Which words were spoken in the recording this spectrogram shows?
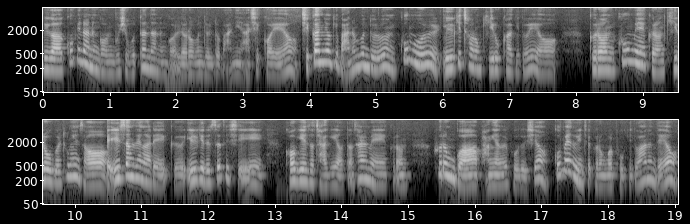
우리가 꿈이라는 건 무시 못한다는 걸 여러분들도 많이 아실 거예요. 직관력이 많은 분들은 꿈을 일기처럼 기록하기도 해요. 그런 꿈의 그런 기록을 통해서 일상생활의 그 일기를 쓰듯이 거기에서 자기의 어떤 삶의 그런 흐름과 방향을 보듯이요. 꿈에도 이제 그런 걸 보기도 하는데요.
